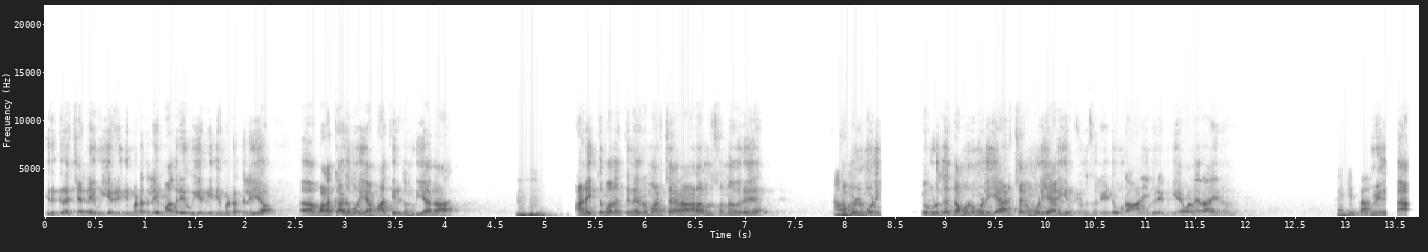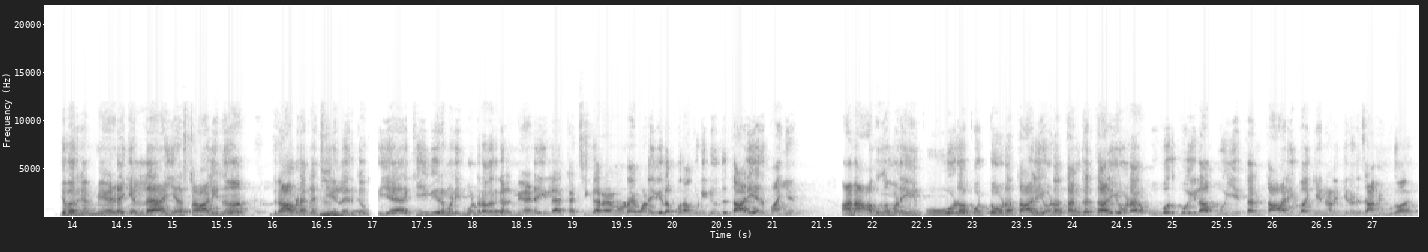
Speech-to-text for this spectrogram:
இருக்கிற சென்னை உயர்நீதிமன்றத்திலேயோ மதுரை உயர்நீதிமன்றத்திலேயோ அஹ், வழக்காடு மொழியா மாத்திருக்க முடியாதா. அனைத்து மதத்தினரும் அர்ச்சகர் ஆகலாம்னு சொன்னவரு. தமிழ் மொழி கொடுங்க தமிழ் மொழியே அர்ச்சக மொழியா இருக்குன்னு சொல்லிட்டு ஒரு ஆணை பிறப்பிக்க எவ்வளவு நேரம் ஆயிரும்? புரியுதுங்களா? இங்க பாருங்க மேடைகள்ல ஐயா ஸ்டாலினும் திராவிட கட்சியில இருக்கக்கூடிய கி. வீரமணி போன்றவர்கள் மேடையில கட்சிக்காரனோட மனைவியில பூரா கூட்டிட்டு வந்து தாலியா இருப்பாங்க. ஆனா அவங்க மனைவி பூவோட பொட்டோட தாலியோட தங்கத்தாலியோட ஒவ்வொரு கோயிலா போய் தன் தாலி பாக்கிய நினைக்கிறேன்னு சாமி கும்பிடுவாங்க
